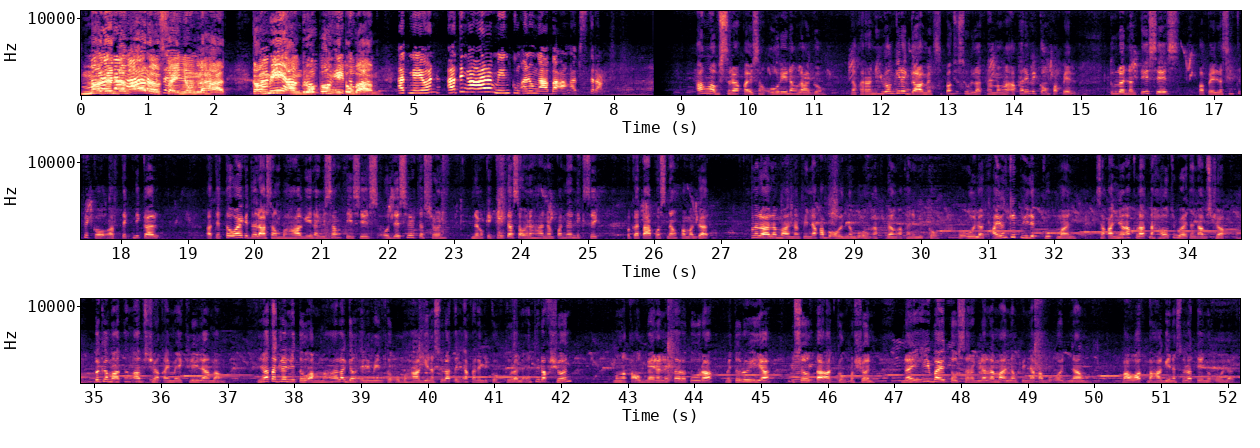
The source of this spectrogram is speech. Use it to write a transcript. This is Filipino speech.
Magandang araw sa inyong lahat. Kami ang grupong Itubam. At ngayon, ating aaramin kung ano nga ba ang abstract. Ang abstract ay isang uri ng lagom na karaniwang ginagamit sa pagsusulat ng mga akademikong papel, tulad ng thesis, papel na sintipiko at technical, at ito ay kadalasang bahagi ng isang thesis o dissertasyon na makikita sa unahan ng panaliksik pagkatapos ng pamagat. Nalalaman ng pinakabuod ng buong akdang akademiko o ulat ayon kay Philip Cookman sa kanyang aklat na How to Write an Abstract, bagamat ang abstract ay maikli lamang, Tinataglan nito ang mahalagang elemento o bahagi ng sulating akademiko tulad ng introduction, mga kaugnay ng literatura, metodolohiya, resulta at konklusyon. Naiiba ito sa naglalaman ng pinakabuod ng bawat bahagi ng sulatin o ulat.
